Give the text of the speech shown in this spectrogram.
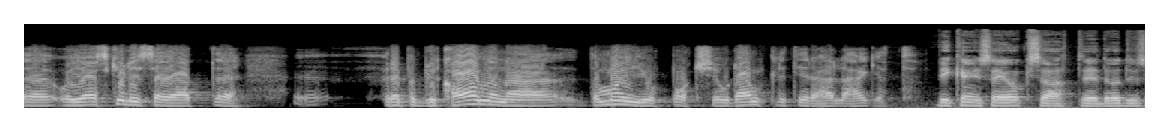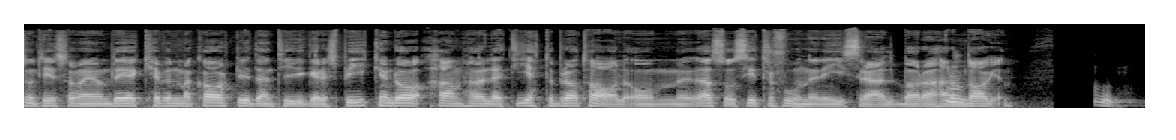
Uh, och jag skulle säga att uh, Republikanerna, de har ju gjort bort sig ordentligt i det här läget. Vi kan ju säga också att det var du som tipsade mig om det. Kevin McCarthy, den tidigare speakern då, han höll ett jättebra tal om alltså, situationen i Israel bara häromdagen. Mm. Mm.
